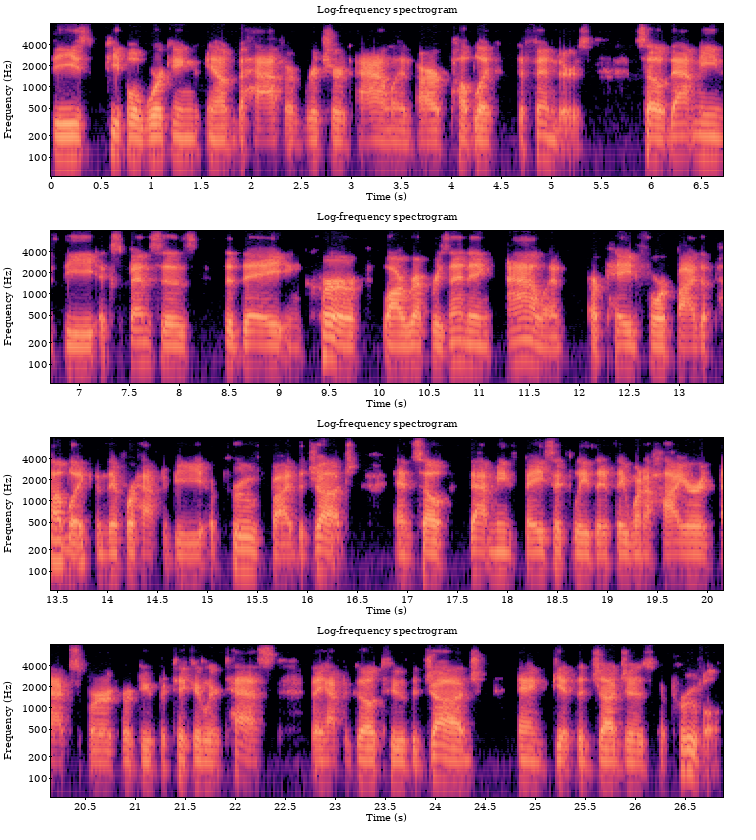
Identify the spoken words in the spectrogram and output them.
These people working on behalf of Richard Allen are public defenders. So that means the expenses that they incur while representing Allen are paid for by the public and therefore have to be approved by the judge. And so that means basically that if they want to hire an expert or do particular tests, they have to go to the judge and get the judge's approval.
